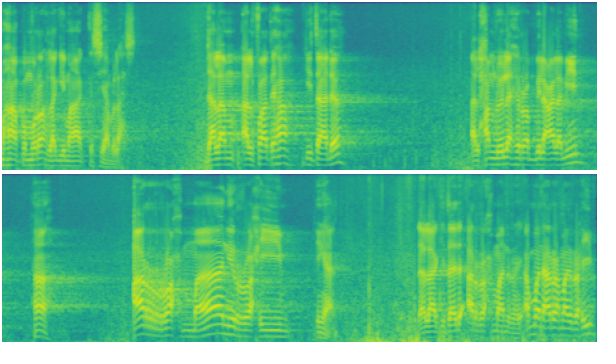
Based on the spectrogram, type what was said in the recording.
maha pemurah lagi maha kesian belas dalam Al-Fatihah kita ada Alhamdulillahirrabbilalamin ha. Ar-Rahmanirrahim. Ingat dalam kita ada Ar-Rahman Ar-Rahim apa nak Ar-Rahman Ar-Rahim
